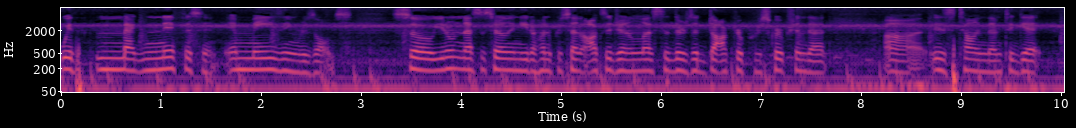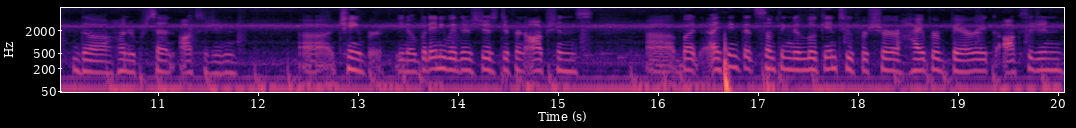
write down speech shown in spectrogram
with magnificent, amazing results. So you don't necessarily need 100% oxygen unless there's a doctor prescription that uh, is telling them to get the 100% oxygen uh, chamber, you know. But anyway, there's just different options. Uh, but I think that's something to look into for sure. Hyperbaric oxygen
